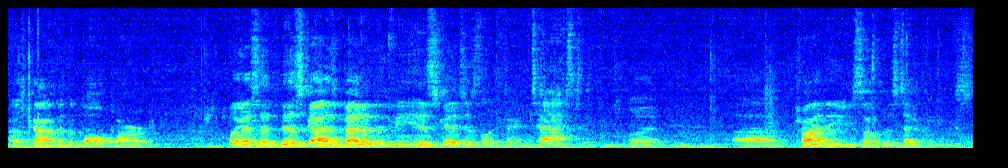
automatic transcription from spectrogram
I was kind of in the ballpark. Like I said, this guy's better than me. His sketches look fantastic, but uh, try to use some of his techniques.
